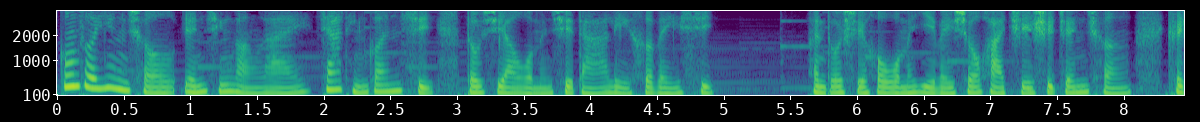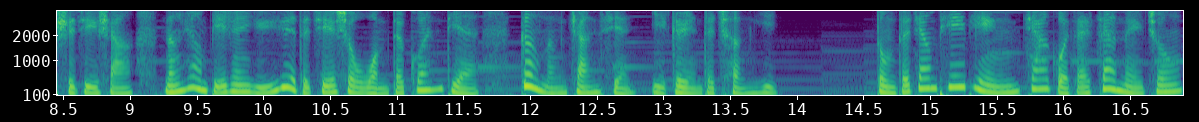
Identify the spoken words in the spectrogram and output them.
工作应酬、人情往来、家庭关系，都需要我们去打理和维系。很多时候，我们以为说话只是真诚，可实际上，能让别人愉悦的接受我们的观点，更能彰显一个人的诚意。”懂得将批评加裹在赞美中，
